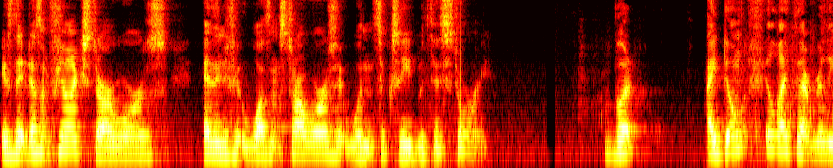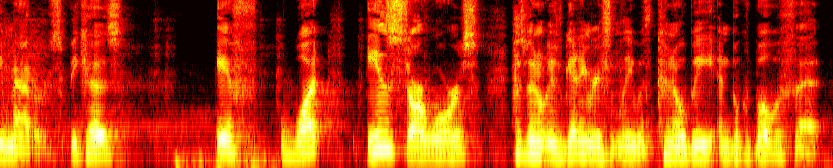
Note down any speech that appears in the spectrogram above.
is that it doesn't feel like Star Wars, and then if it wasn't Star Wars, it wouldn't succeed with this story. But I don't feel like that really matters because if what is Star Wars has been what we've been getting recently with Kenobi and Book of Boba Fett,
